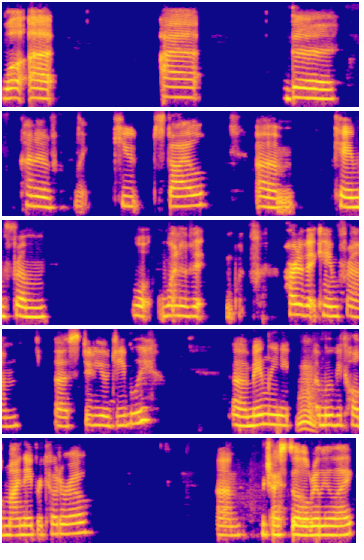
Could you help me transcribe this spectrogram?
well, uh, uh, the kind of like cute style, um, came from, well, one of it, part of it came from, uh, Studio Ghibli, uh, mainly Mm. a movie called My Neighbor Totoro, um, which I still really like.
